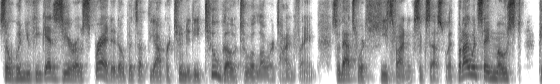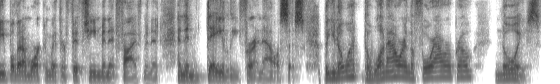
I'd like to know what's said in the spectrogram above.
So when you can get zero spread, it opens up the opportunity to go to a lower time frame. So that's what he's finding success with. But I would say most people that I'm working with are 15 minute, five minute, and then daily for analysis. But you know what? The one hour and the four hour, bro, noise,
